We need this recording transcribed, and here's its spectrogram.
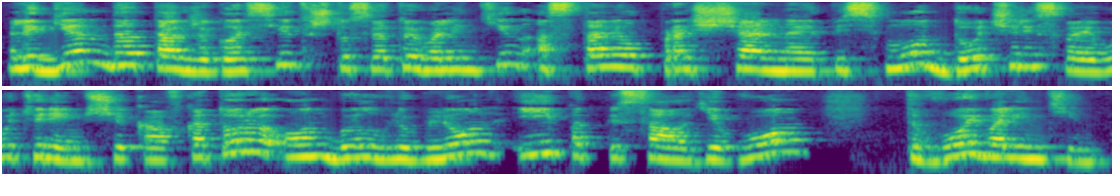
Легенда также гласит, что святой Валентин оставил прощальное письмо дочери своего тюремщика, в которое он был влюблен и подписал его «Твой Валентин».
